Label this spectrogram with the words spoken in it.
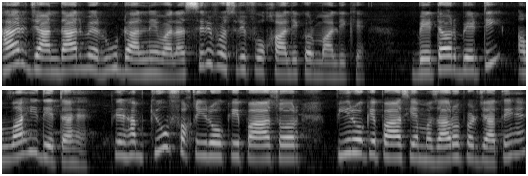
ہر جاندار میں روح ڈالنے والا صرف اور صرف وہ خالق اور مالک ہے۔ بیٹا اور بیٹی اللہ ہی دیتا ہے۔ پھر ہم کیوں فقیروں کے پاس اور پیروں کے پاس یا مزاروں پر جاتے ہیں؟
